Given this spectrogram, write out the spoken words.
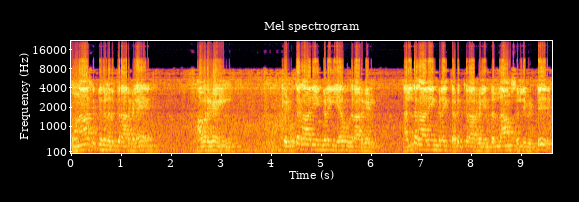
முனாஃபிக்குகள் இருக்கிறார்களே அவர்கள் கெட்ட காரியங்களை ஏவுகிறார்கள் நல்ல காரியங்களை தடுக்கிறார்கள் என்றெல்லாம் சொல்லிவிட்டு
